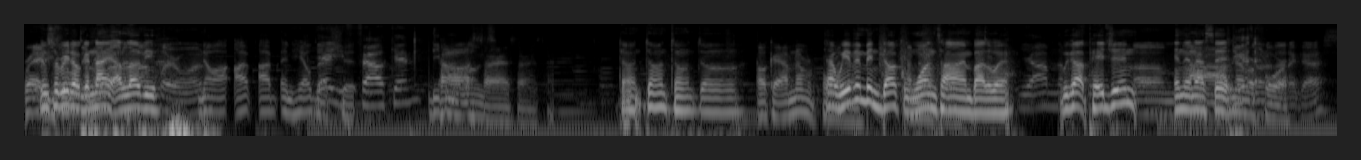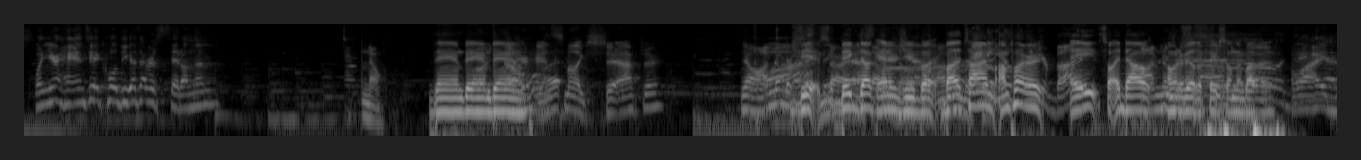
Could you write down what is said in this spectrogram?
Right, Lucerito, good night. I love you. No, I, I've inhaled Yeah, that you Falcon. deep Oh, in my I'm lungs. sorry, sorry, sorry. Dun dun dun dun. Okay, I'm number four. Yeah, we though. haven't been ducked I'm one number four. time, by the way. Yeah, I'm We got four. pigeon, Um, and then that's ah, it. number None of four. that, I guess. When your hands get cold, do you guys ever sit on them? No. Damn, damn, Oh, Your damn. hands smell like shit after. No, I'm number What? Big, six. Sorry, big duck said I was energy, number but four. by the time number I'm player eight, so I doubt I'm, I'm gonna be able to pick something by the Why?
